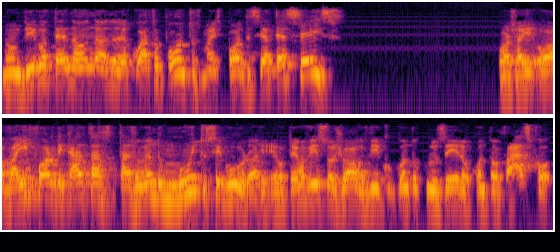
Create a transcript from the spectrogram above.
Não digo até não, não, quatro pontos, mas pode ser até seis. O Havaí, o Havaí fora de casa está tá jogando muito seguro. Eu tenho visto os jogos, vi contra o Cruzeiro, contra o Vasco,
